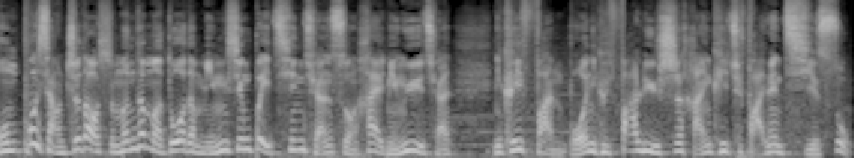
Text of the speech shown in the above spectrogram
我们不想知道什么那么多的明星被侵权、损害名誉权，你可以反驳，你可以发律师函，可以去法院起诉。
